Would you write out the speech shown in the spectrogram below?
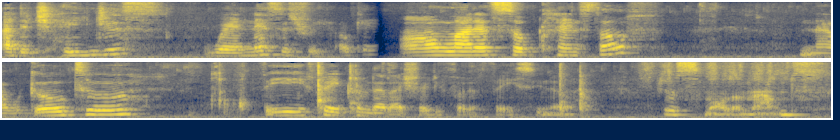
and the changes where necessary. Okay. All that soap cleansed off. Now we go to the face cream that I showed you for the face, you know, just small amounts.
